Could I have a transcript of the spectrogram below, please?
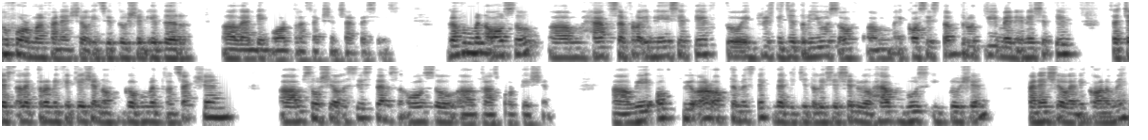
to formal financial institution, either uh, lending or transaction services. Government also um, have several initiatives to increase digital use of um, ecosystem through three main initiatives, such as electronification of government transaction, um, social assistance, and also uh, transportation. Uh, we, we are optimistic that digitalization will help boost inclusion, financial and economic,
